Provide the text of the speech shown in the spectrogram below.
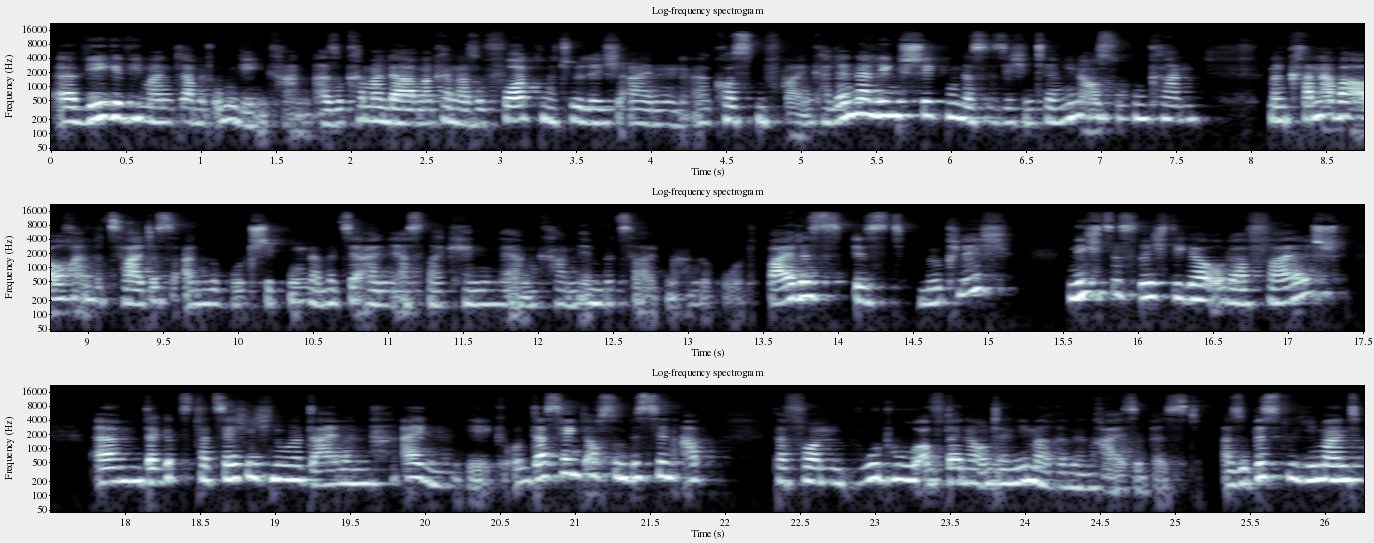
äh, Wege, wie man damit umgehen kann. Also kann man da, man kann da sofort natürlich einen äh, kostenfreien Kalenderlink schicken, dass sie sich einen Termin aussuchen kann. Man kann aber auch ein bezahltes Angebot schicken, damit sie einen erstmal kennenlernen kann im bezahlten Angebot. Beides ist möglich. Nichts ist richtiger oder falsch. Ähm, da gibt's tatsächlich nur deinen eigenen Weg. Und das hängt auch so ein bisschen ab davon, wo du auf deiner Unternehmerinnenreise bist. Also bist du jemand,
